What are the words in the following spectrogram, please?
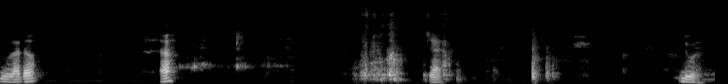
đủ ra được hả yeah. đủ rồi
